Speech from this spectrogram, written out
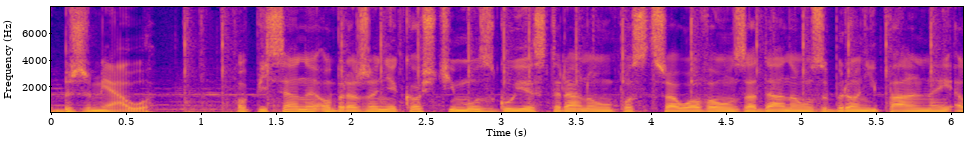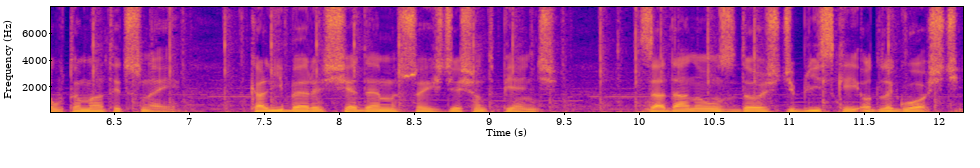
brzmiał: Opisane obrażenie kości mózgu jest raną postrzałową zadaną z broni palnej automatycznej, kaliber 7,65, zadaną z dość bliskiej odległości.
